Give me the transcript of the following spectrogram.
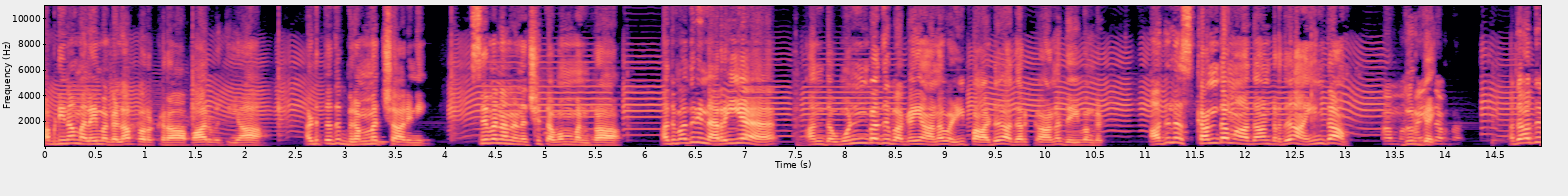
அப்படின்னா மலைமகளா பிறக்கிறா பார்வதியா? அடுத்தது பிரம்மச்சாரிணி. சிவனை நினைச்சு தவம் பண்றா. அது மாதிரி நிறைய அந்த ஒன்பது வகையான வழிபாடு அதற்கான தெய்வங்கள். அதுல ஸ்கந்த மாதான்றது ஐந்தாம் துர்கை. அதாவது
